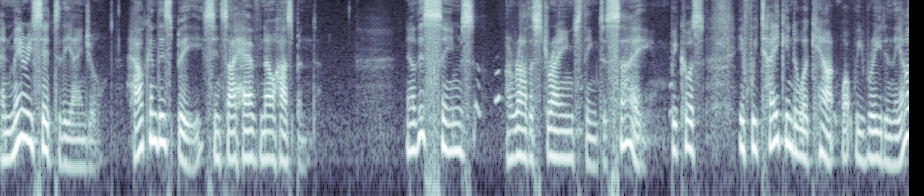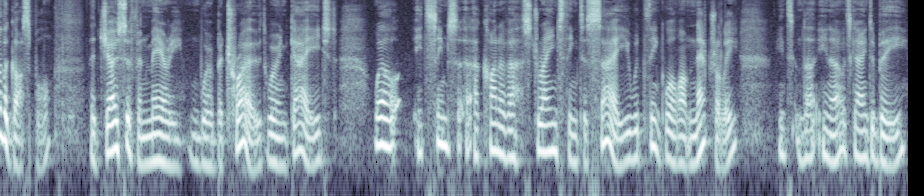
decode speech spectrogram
And Mary said to the angel, How can this be, since I have no husband? Now this seems a rather strange thing to say, because if we take into account what we read in the other gospel, that Joseph and Mary were betrothed, were engaged, well, it seems a, kind of a strange thing to say. You would think, well, naturally, it's you know it's going to be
